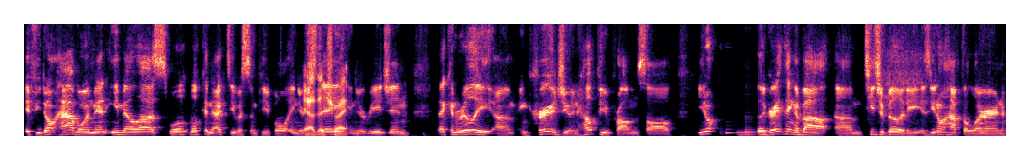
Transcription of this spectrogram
if you don't have one, man, email us. We'll we'll connect you with some people in your yeah, state, right. in your region, that can really um, encourage you and help you problem solve. You don't. The great thing about um, teachability is you don't have to learn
